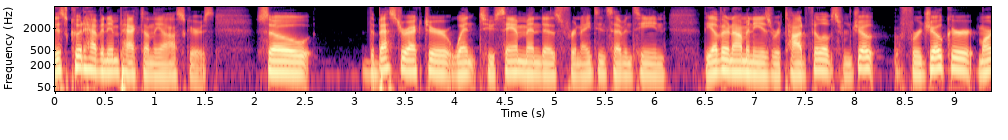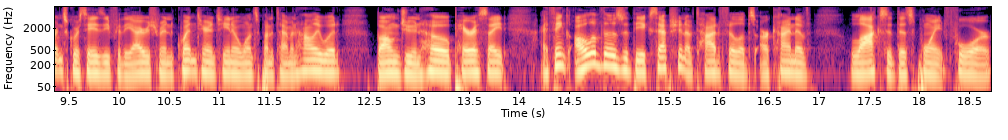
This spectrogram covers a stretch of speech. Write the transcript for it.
this could have an impact on the Oscars. So the best director went to Sam Mendes for 1917. The other nominees were Todd Phillips from jo- for Joker, Martin Scorsese for The Irishman, Quentin Tarantino, Once Upon a Time in Hollywood, Bong Joon Ho, Parasite. I think all of those, with the exception of Todd Phillips, are kind of locks at this point for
